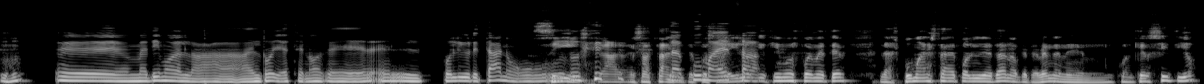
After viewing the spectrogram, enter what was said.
ujú, eh, metimos el, la- el rollo este, ¿no? El poliuretano. Sí, claro, exactamente. La espuma pues ahí esta. lo que hicimos fue meter la espuma esta de poliuretano que te venden en cualquier sitio.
